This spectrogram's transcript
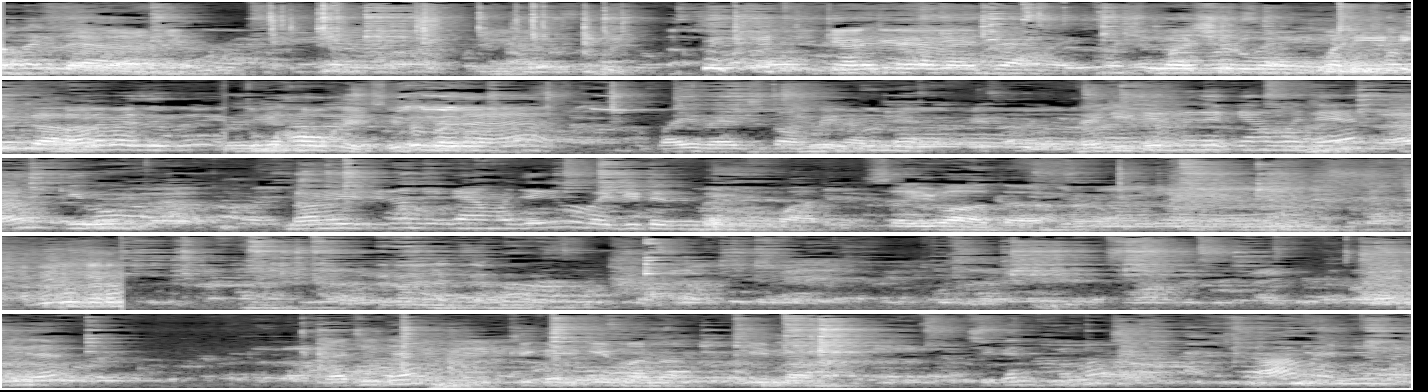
ऊपर तक ले आया क्या क्या है? मशरूम पनीर टिक्का तुम खाओगे ये तो मेरा है? भाई वेज तो हम भी खाते हैं वेजिटेरियन का क्या मज़ा है कि वो नॉन वेजिटेरियन का क्या मज़ा है कि वो वेजिटेरियन में? मुँह मारे सही बात है अभी तो गरम क्या चीज़ है। क्या चीज़ है चिकन कीमा ना कीमा चिकन कीमा हाँ मेन्यू में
